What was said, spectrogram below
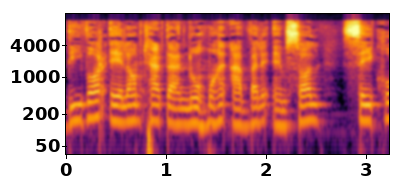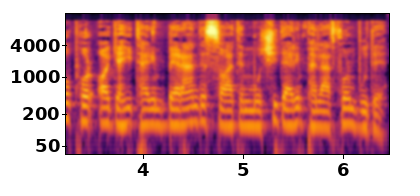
دیوار اعلام کرد در نه ماه اول امسال سیکو پر آگهی ترین برند ساعت مچی در این پلتفرم بوده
